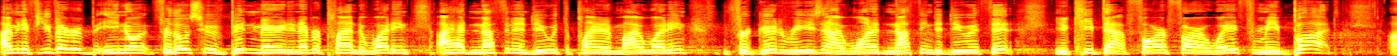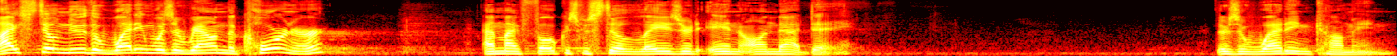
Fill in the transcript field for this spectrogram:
I mean, if you've ever, you know, for those who have been married and never planned a wedding, I had nothing to do with the planning of my wedding for good reason. I wanted nothing to do with it. You know, keep that far, far away from me. But I still knew the wedding was around the corner, and my focus was still lasered in on that day. There's a wedding coming.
